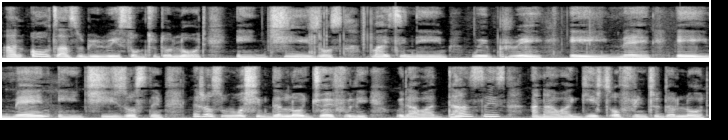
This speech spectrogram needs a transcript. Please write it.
and altars will be raised unto the Lord. In Jesus' mighty name, we pray. Amen. Amen. In Jesus' name. Let us worship the Lord joyfully with our dances and our gifts offering to the Lord.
